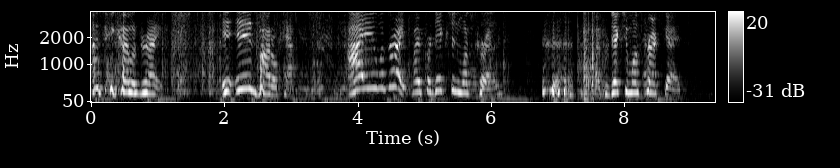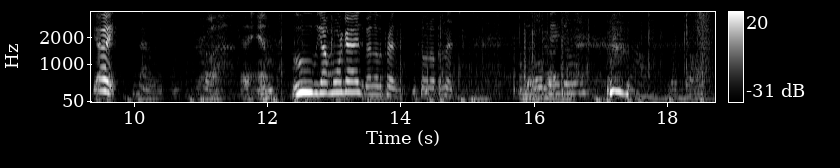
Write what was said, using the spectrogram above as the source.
I think I was right. It is bottle caps. I was right. My prediction was correct. my prediction was correct, guys. Yay! He's not awake. Got an M? Ooh, we got more, guys. We got another present. What's going go and open this. Okay, Dylan? What's wrong?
